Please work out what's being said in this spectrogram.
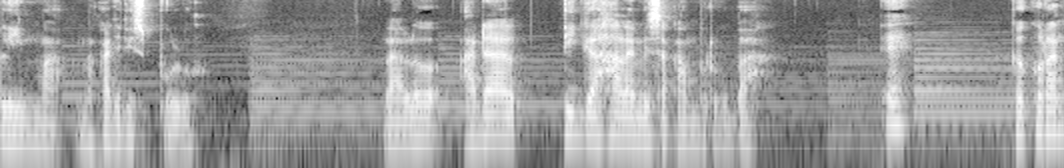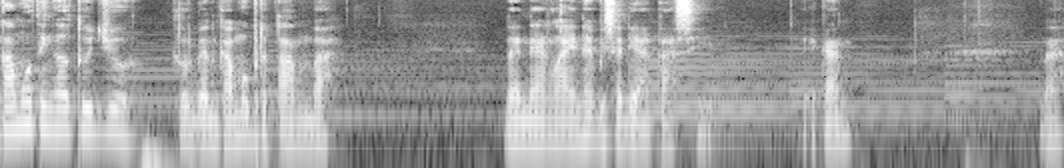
5, maka jadi 10. Lalu ada tiga hal yang bisa kamu rubah. Eh, kekurangan kamu tinggal 7, kelebihan kamu bertambah. Dan yang lainnya bisa diatasi, ya kan? Nah,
